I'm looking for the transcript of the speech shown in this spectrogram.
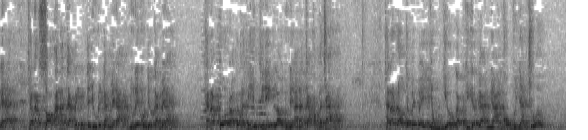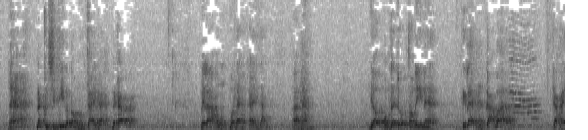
นะฮะฉะนั้นสองอาณาจักรนี้จะอยู่ด้วยกันไม่ได้ อยู่ในคนเดียวกันไม่ได้ ฉะนั้นพวกเราทั้งหลายที่อยู่ที่นี่เราอยู่ในอาณาจักรของพระเจ้าฉะนั้นเราจะไม่ไปยุ่งเกี่ยวกับกิจการงานของวิญญาณชั่วนะฮะนั่นคือสิ่งที่เราต้องหนุนใจกันนะครับ เวลาผมหมดแล้วใครที่สั่งอ่านะ เดี๋ยวผมจะจบเท่านี้นะฮะทีแรกผมกะว่าจะให้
